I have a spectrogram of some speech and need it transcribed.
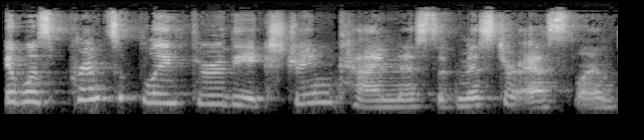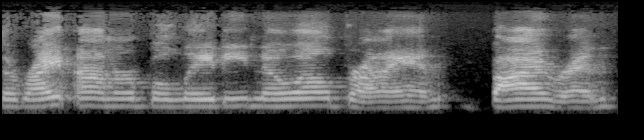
It was principally through the extreme kindness of Mr. Estlin, the Right Honorable Lady Noel Bryan, Byron,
